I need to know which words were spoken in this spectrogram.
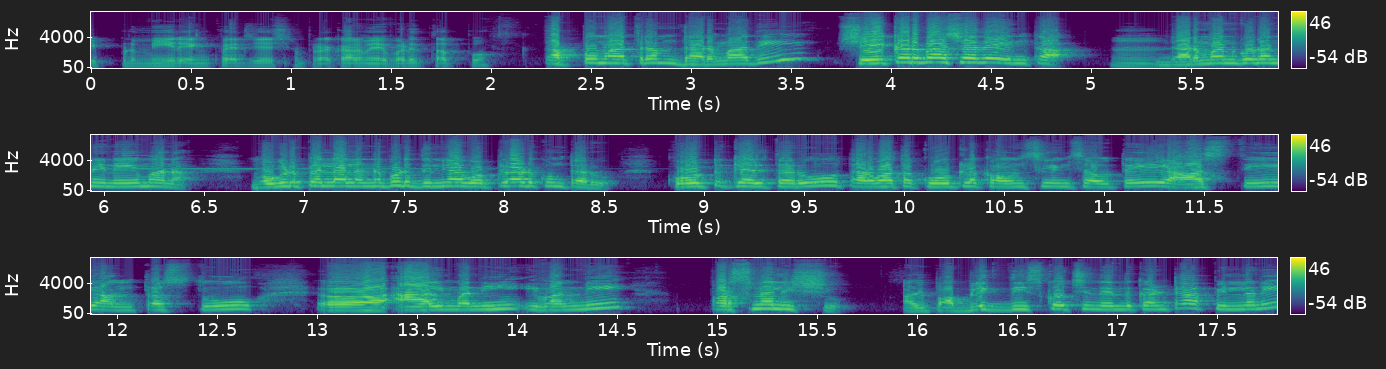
ఇప్పుడు మీరు ఎంక్వైరీ చేసిన ప్రకారం ఎవరి తప్పు? తప్పు మాత్రం ధర్మాది శేఖర్ భాషదే ఇంకా. ధర్మాన్ని కూడా నేనేమన్నా మొగుడు పిల్లలు అన్నప్పుడు దునియా కొట్లాడుకుంటారు. కోర్టుకి వెళ్తారు తర్వాత కోర్టులో కౌన్సిలింగ్స్ అవుతాయి ఆస్తి అంతస్తు ఆల్మనీ ఇవన్నీ పర్సనల్ ఇష్యూ. వాళ్ళు పబ్లిక్ తీసుకొచ్చింది ఎందుకంటే ఆ పిల్లని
